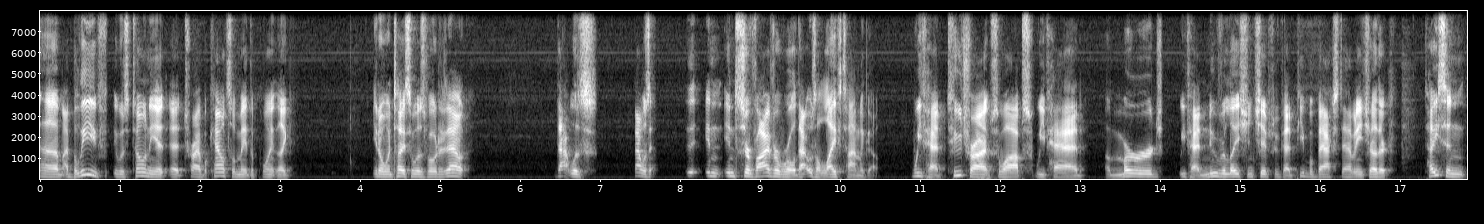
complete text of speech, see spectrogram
um, I believe it was Tony at, at Tribal Council made the point like, you know, when Tyson was voted out, that was that was in in Survivor World. That was a lifetime ago. We've had two tribe swaps. We've had a merge. We've had new relationships. We've had people backstabbing each other. Tyson,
